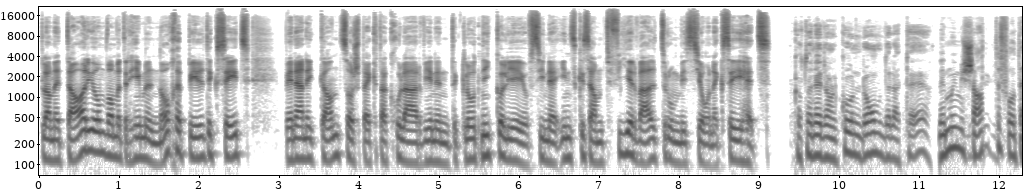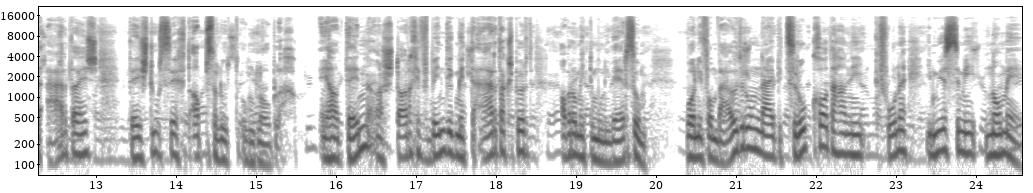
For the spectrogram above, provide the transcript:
Planetarium, wo man den Himmel nachgebildet sieht, wenn auch nicht ganz so spektakulär, wie ihn Claude Nicolier auf seinen insgesamt vier Weltraummissionen gesehen hat. Wenn man im Schatten von der Erde ist, dann ist die Aussicht absolut unglaublich. Ich habe dann eine starke Verbindung mit der Erde gespürt, aber auch mit dem Universum. Als ich vom Weltraum zurückkam, habe ich gefunden, ich müsse mich noch mehr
